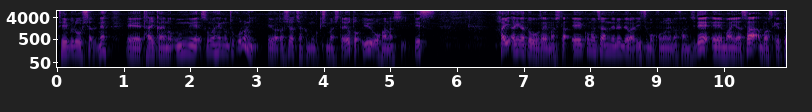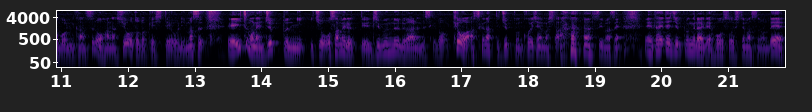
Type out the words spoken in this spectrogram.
テーブルオフィシャルね、えー、大会の運営その辺のところに、え私は着目しましたよというお話です。はい、ありがとうございました、えーこのチャンネルではいつもこのような感じで、えー毎朝バスケットボールに関するお話をお届けしております、えーいつもね10分に一応収めるっていう自分ルールがあるんですけど今日は暑くなって10分超えちゃいました。すいません、え大体10分ぐらいで放送してますので、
